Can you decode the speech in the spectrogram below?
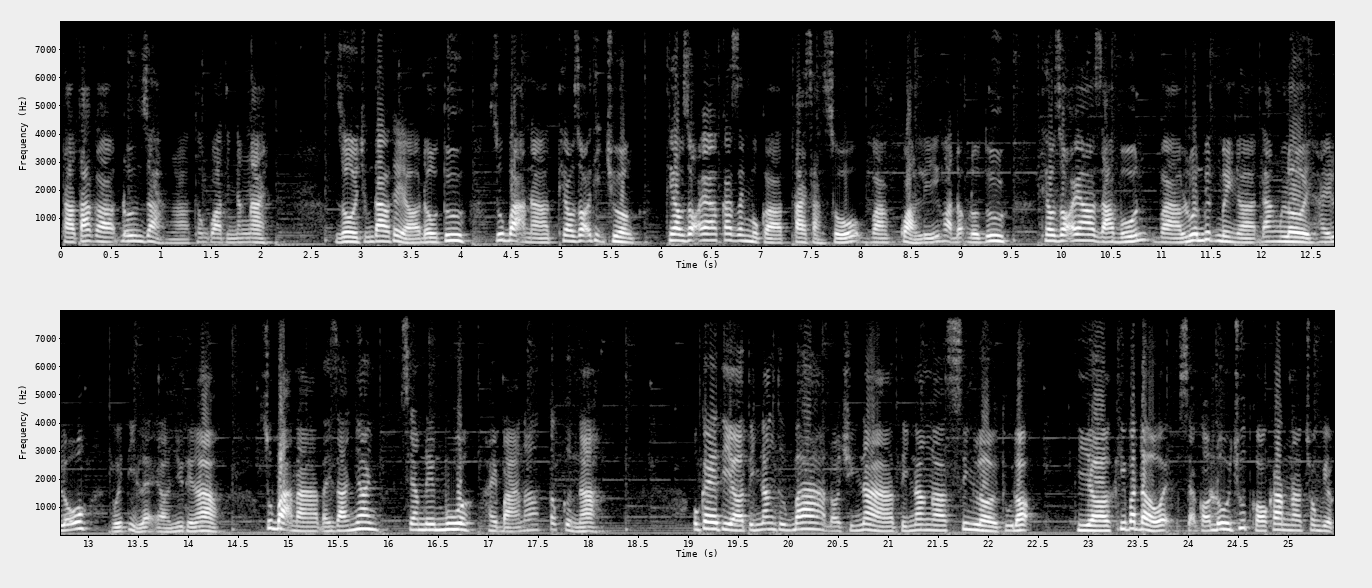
thao tác đơn giản thông qua tính năng này. Rồi chúng ta có thể đầu tư giúp bạn theo dõi thị trường, theo dõi các danh mục tài sản số và quản lý hoạt động đầu tư, theo dõi giá vốn và luôn biết mình đang lời hay lỗ với tỷ lệ như thế nào giúp bạn là đánh giá nhanh xem nên mua hay bán à, token nào. Ok thì uh, tính năng thứ ba đó chính là tính năng uh, sinh lời thụ động. Thì uh, khi bắt đầu ấy sẽ có đôi chút khó khăn uh, trong việc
